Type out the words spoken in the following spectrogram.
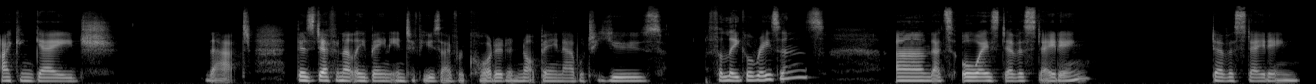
I can gauge that. There's definitely been interviews I've recorded and not been able to use for legal reasons. Um, that's always devastating. Devastating.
